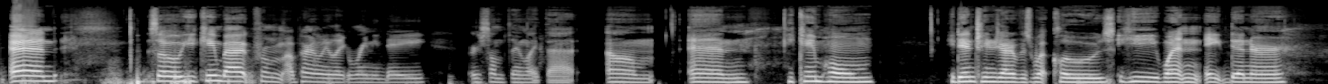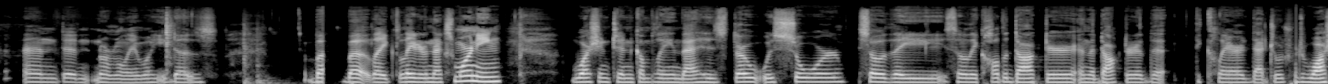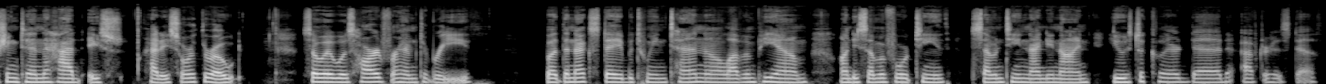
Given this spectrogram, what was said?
and so he came back from apparently like a rainy day or something like that. Um and he came home. He didn't change out of his wet clothes. He went and ate dinner and did normally what he does. But but like later the next morning, Washington complained that his throat was sore, so they so they called the doctor, and the doctor that declared that George Washington had a had a sore throat, so it was hard for him to breathe. But the next day, between 10 and 11 p.m. on December 14th, 1799, he was declared dead after his death.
